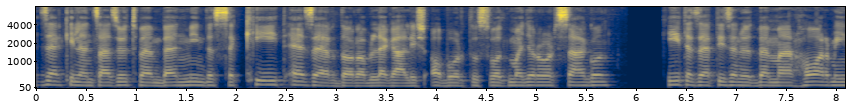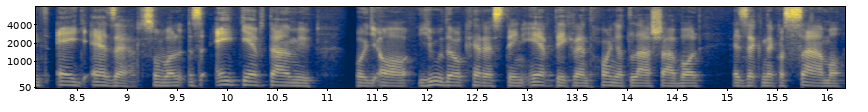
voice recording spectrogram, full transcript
1950-ben mindössze 2000 darab legális abortusz volt Magyarországon, 2015-ben már 31 ezer, szóval ez egyértelmű, hogy a judeo-keresztény értékrend hanyatlásával ezeknek a száma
